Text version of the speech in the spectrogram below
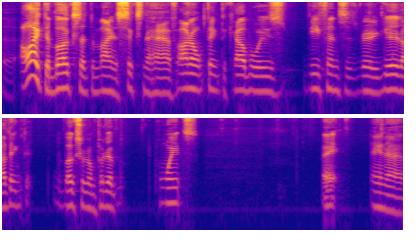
Uh, I like the Bucks at the minus six and a half. I don't think the Cowboys defense is very good. I think the Bucks are going to put up points. And uh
